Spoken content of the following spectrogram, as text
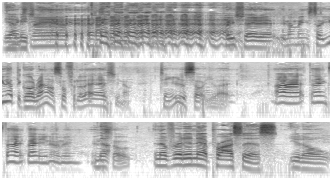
Yeah, me thanks, too. man. Thanks, man. Appreciate it. You know what I mean? So you have to go around. So for the last, you know, ten years or so, you're like, all right, thanks, thanks, thanks. You know what I mean? And No. so Now, Fred, in that process, you know,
